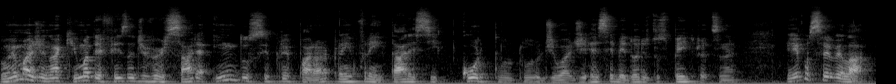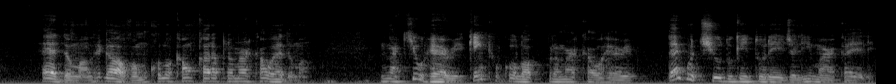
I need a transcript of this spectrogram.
Vamos imaginar aqui uma defesa adversária indo se preparar para enfrentar esse corpo do, de, de, recebedores dos Patriots, né? E aí você vê lá, Edelman, legal, vamos colocar um cara para marcar o Edelman. Aqui o Harry, quem que eu coloco para marcar o Harry? Pega o tio do Gatorade ali e marca ele,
